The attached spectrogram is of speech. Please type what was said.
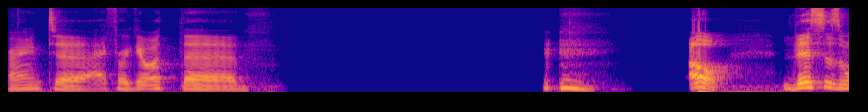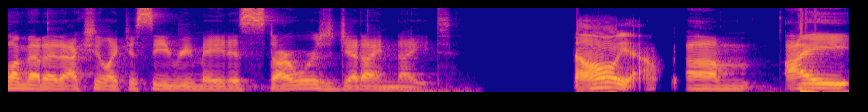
Trying to, I forget what the. oh, this is one that I'd actually like to see remade. Is Star Wars Jedi Knight. Oh yeah, Um, I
